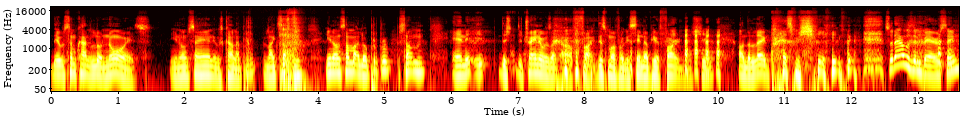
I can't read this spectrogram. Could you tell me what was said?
there was some kind of little noise. You know what I'm saying? It was kind of like, like something, you know, something, a little something. And it, it the, the trainer was like, oh, fuck, this motherfucker sitting up here farting and shit on the leg press machine. so that was embarrassing.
